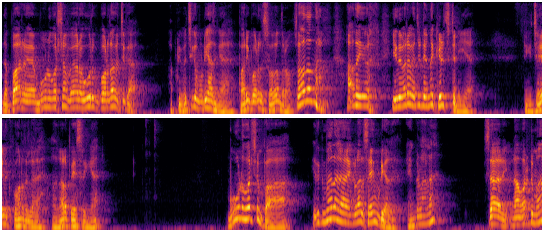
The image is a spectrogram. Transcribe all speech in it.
இதை பாரு மூணு வருஷம் வேறு ஊருக்கு போகிறதா வச்சுக்க. அப்படி வச்சுக்க முடியாதுங்க. பறி போகிறது சுதந்திரம். சுதந்திரம்! அதை இது வரை வச்சுட்டு என்ன கிழிச்சிட்ட நீங்கள் நீங்கள் ஜெயிலுக்கு போனதில்ல. அதனால் பேசுகிறீங்க மூணு வருஷம்ப்பா இதுக்கு மேலே எங்களால் செய்ய முடியாது. எங்களால்? சரி நான் வரட்டுமா?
